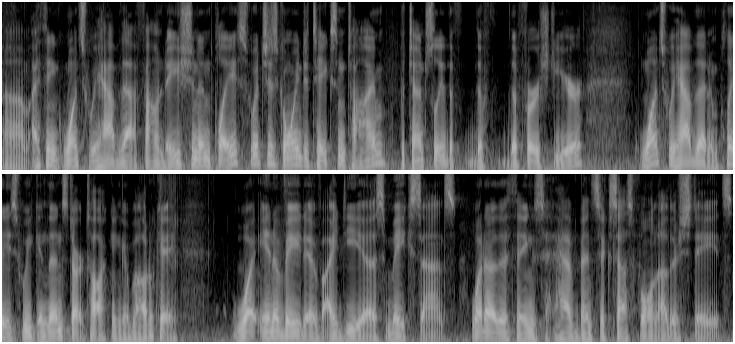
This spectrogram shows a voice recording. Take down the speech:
Um, I think once we have that foundation in place, which is going to take some time, potentially the, the, the first year, once we have that in place, we can then start talking about okay, what innovative ideas make sense? What other things have been successful in other states?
